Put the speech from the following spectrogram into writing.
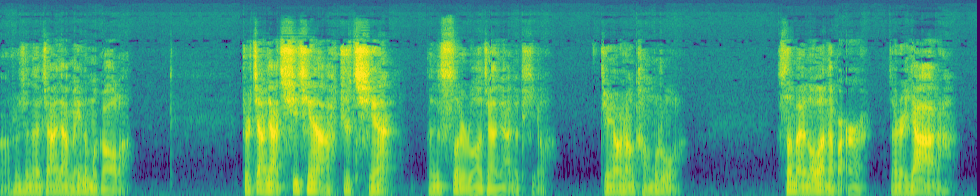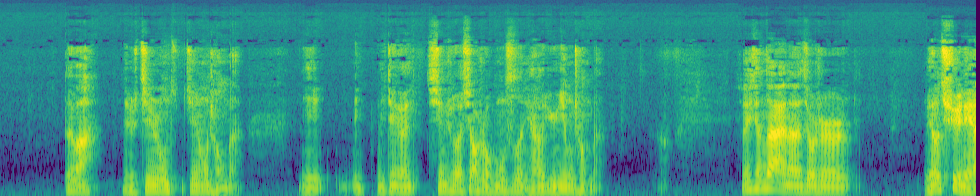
啊，说现在加价没那么高了，就是降价七千啊，之前他就四十多加价就提了，经销商扛不住了，三百多万的本儿在这压着，对吧？那是金融金融成本。你你你这个新车销售公司，你还有运营成本，啊，所以现在呢，就是你像去年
